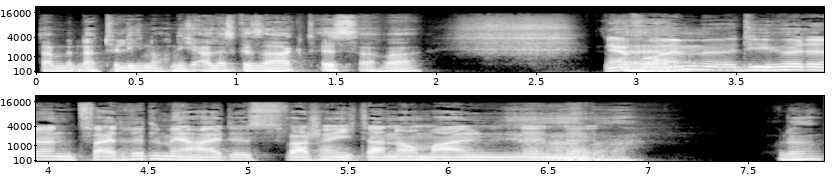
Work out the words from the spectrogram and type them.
damit natürlich noch nicht alles gesagt ist, aber ja, vor äh, allem äh, die Hürde dann Zweidrittelmehrheit ist wahrscheinlich dann nochmal eine, eine oder?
